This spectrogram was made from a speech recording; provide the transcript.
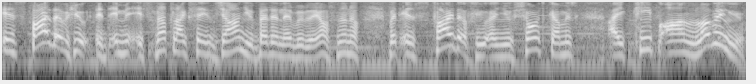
in spite of you, it, it's not like St. John, you're better than everybody else. No, no. But in spite of you and your shortcomings, I keep on loving you.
